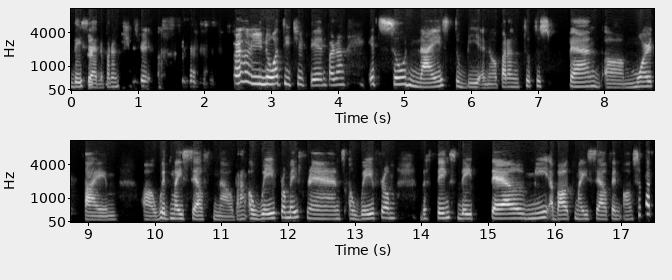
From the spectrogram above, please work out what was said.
they said parang parang you know what teacher Tin parang it's so nice to be ano parang to to spend um, more time uh, with myself now. Parang away from my friends away from the things they tell me about myself and all. So parang,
